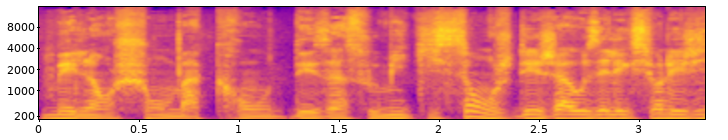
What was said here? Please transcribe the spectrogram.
Mélenchon-Macron, des insoumis qui songent déjà aux élections législatives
